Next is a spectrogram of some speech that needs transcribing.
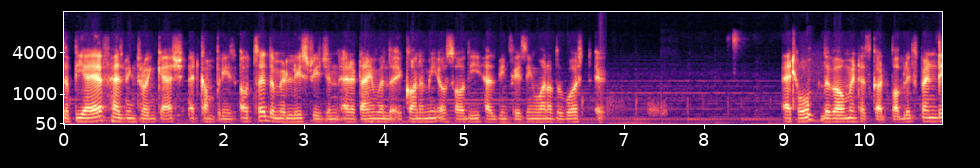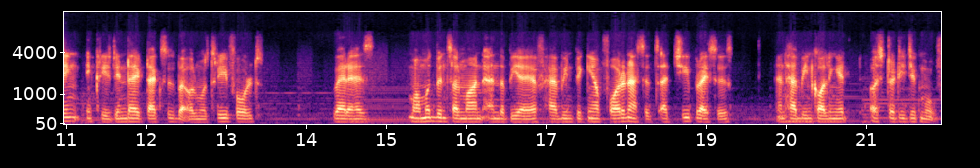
The PIF has been throwing cash at companies outside the Middle East region at a time when the economy of Saudi has been facing one of the worst. At home, the government has cut public spending, increased indirect taxes by almost threefold, whereas Mohammed bin Salman and the PIF have been picking up foreign assets at cheap prices and have been calling it a strategic move.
